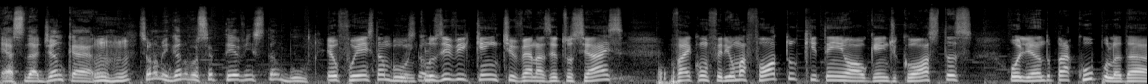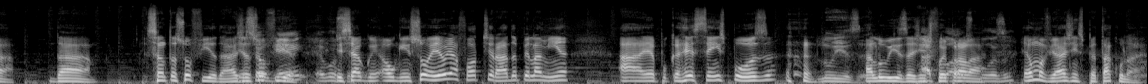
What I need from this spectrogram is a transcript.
é a cidade de Ankara. Uhum. Se eu não me engano, você teve em Istambul. Eu fui em Istambul. Istambul. Inclusive, quem tiver nas redes sociais vai conferir uma foto que tem alguém de costas olhando para a cúpula da, da Santa Sofia, da Ágia Sofia. É Esse alguém, alguém sou eu e a foto tirada pela minha a época recém-esposa, Luísa. a Luísa, a gente Atual foi para lá. Esposa. É uma viagem espetacular.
